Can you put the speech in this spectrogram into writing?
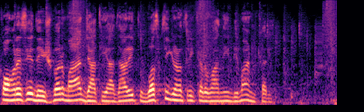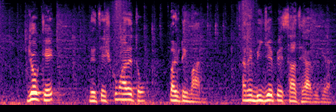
કોંગ્રેસે દેશભરમાં જાતિ આધારિત વસ્તી ગણતરી કરવાની ડિમાન્ડ કરી. જો કે કુમારે તો પલટી મારી અને બીજેપી સાથે આવી ગયા.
